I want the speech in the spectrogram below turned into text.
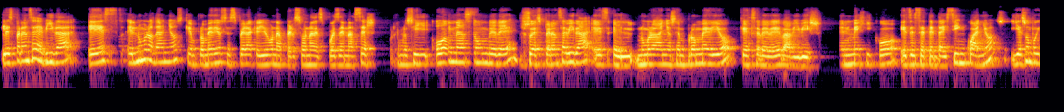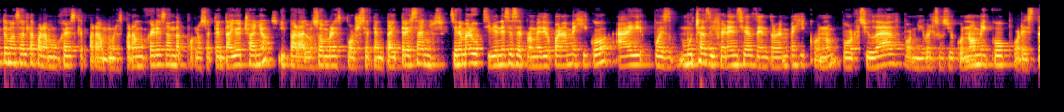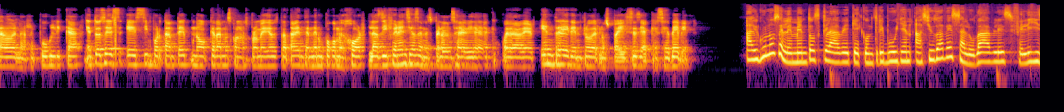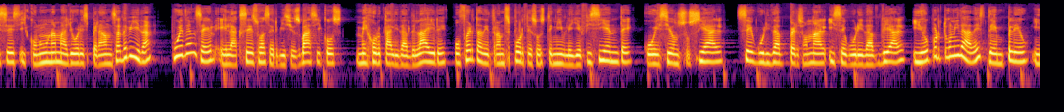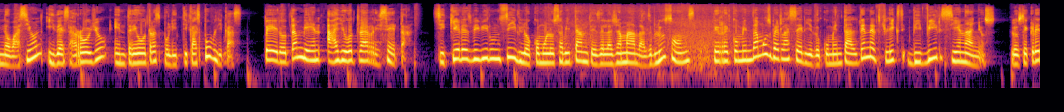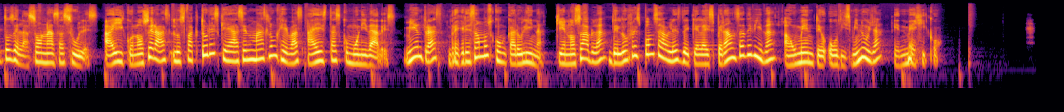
La esperanza de vida es el número de años que en promedio se espera que lleve una persona después de nacer. Por ejemplo, si hoy nace un bebé, su esperanza de vida es el número de años en promedio que ese bebé va a vivir en México es de 75 años y es un poquito más alta para mujeres que para hombres. Para mujeres anda por los 78 años y para los hombres por 73 años. Sin embargo, si bien ese es el promedio para México, hay pues muchas diferencias dentro de México, ¿no? Por ciudad, por nivel socioeconómico, por estado de la República. Entonces es importante no quedarnos con los promedios, tratar de entender un poco mejor las diferencias en esperanza de vida que puede haber entre y dentro de los países ya que se deben. Algunos elementos clave que contribuyen a ciudades saludables, felices y con una mayor esperanza de vida pueden ser el acceso a servicios básicos, mejor calidad del aire, oferta de transporte sostenible y eficiente, cohesión social, seguridad personal y seguridad vial y oportunidades de empleo, innovación y desarrollo, entre otras políticas públicas. Pero también hay otra receta, si quieres vivir un siglo como los habitantes de las llamadas Blue Zones, te recomendamos ver la serie documental de Netflix Vivir 100 años, los secretos de las zonas azules. Ahí conocerás los factores que hacen más longevas a estas comunidades. Mientras, regresamos con Carolina, quien nos habla de los responsables de que la esperanza de vida aumente o disminuya en México.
